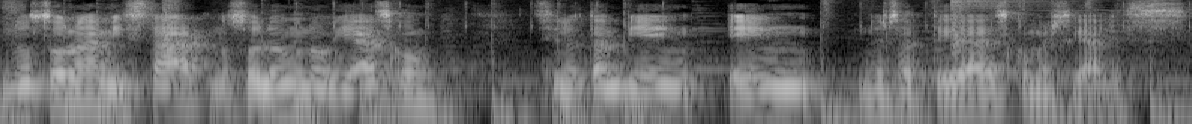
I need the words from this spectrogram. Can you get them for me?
no solo en amistad, no solo en un noviazgo, sino también en nuestras actividades comerciales.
